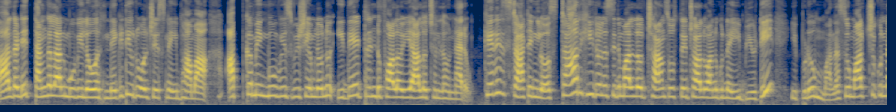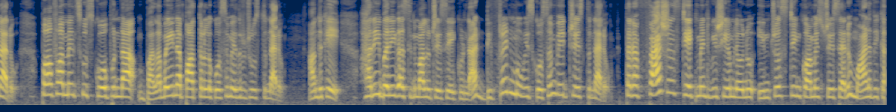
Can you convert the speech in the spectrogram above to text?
ఆల్రెడీ తంగలాన్ మూవీలో నెగిటివ్ రోల్ చేసిన ఈ భామ అప్కమింగ్ మూవీస్ విషయంలోనూ ఇదే ట్రెండ్ ఫాలో అయ్యే ఆలోచనలో ఉన్నారు. కెరీర్ స్టార్టింగ్లో స్టార్ హీరోల సినిమాల్లో ఛాన్స్ వస్తే చాలు అనుకున్న ఈ బ్యూటీ ఇప్పుడు మనసు మార్చుకున్నారు. పర్ఫార్మెన్స్కు స్కోప్ ఉన్న బలమైన పాత్రల కోసం ఎదురు చూస్తున్నారు అందుకే హరీబరీగా సినిమాలు చేసేయకుండా డిఫరెంట్ మూవీస్ కోసం వెయిట్ చేస్తున్నారు. తన ఫ్యాషన్ స్టేట్మెంట్ విషయంలోనూ ఇంట్రెస్టింగ్ కామెంట్స్ చేశారు మాళవిక.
